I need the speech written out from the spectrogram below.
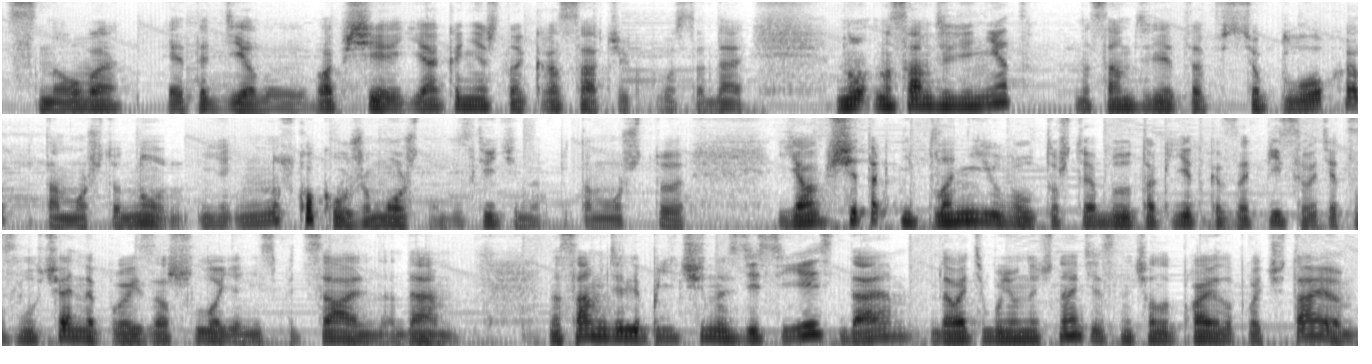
снова это делаю. Вообще, я, конечно, красавчик просто, да. Но на самом деле нет, на самом деле это все плохо, потому что, ну, я, ну сколько уже можно, действительно, потому что я вообще так не планировал то, что я буду так редко записывать, это случайно произошло, я не специально, да. На самом деле причина здесь есть, да, давайте будем начинать, я сначала правила прочитаю.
